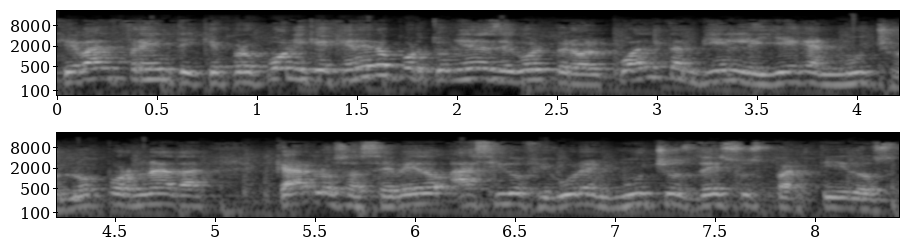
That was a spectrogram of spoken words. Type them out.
que va al frente y que propone y que genera oportunidades de gol, pero al cual también le llegan mucho. No por nada, Carlos Acevedo ha sido figura en muchos de sus partidos.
